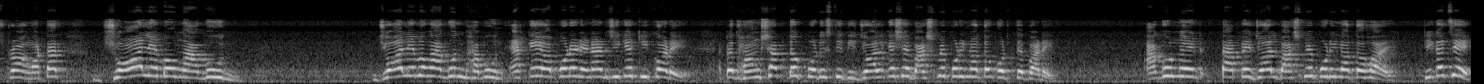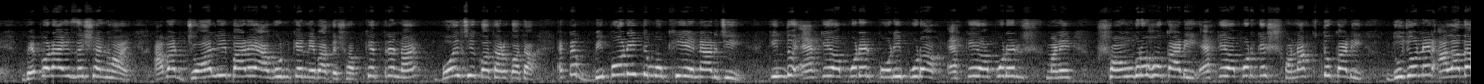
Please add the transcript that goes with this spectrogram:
স্ট্রং অর্থাৎ জল এবং আগুন। জল এবং আগুন ভাবুন, একে অপরের এনার্জিকে কি করে? একটা ধ্বংসাত্মক পরিস্থিতি। জলকে সে বাষ্পে পরিণত করতে পারে। আগুনের তাপে জল বাষ্পে পরিণত হয় ঠিক আছে ভেপোরাইজেশন হয় আবার জলই পারে আগুনকে নেবাতে সব ক্ষেত্রে নয় বলছি কথার কথা একটা বিপরীতমুখী এনার্জি কিন্তু একে অপরের পরিপূরক একে অপরের মানে সংগ্রহকারী একে অপরকে শনাক্তকারী দুজনের আলাদা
